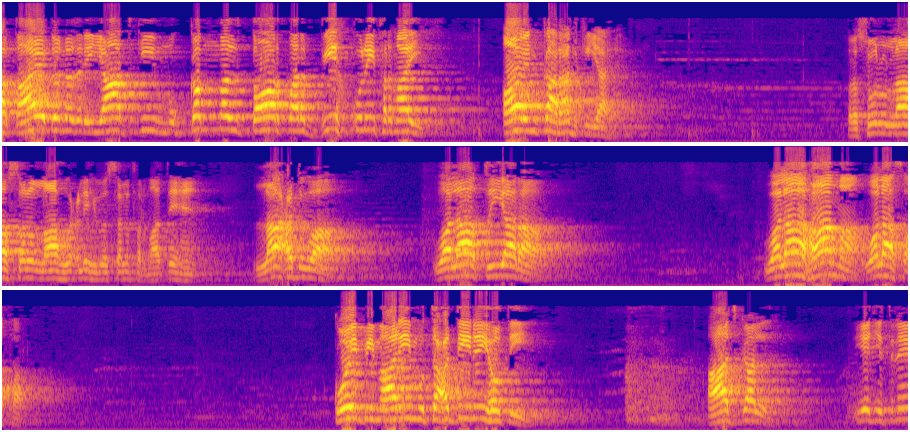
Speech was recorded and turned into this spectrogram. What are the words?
عقائد و نظریات کی مکمل طور پر بیخ کلی فرمائی اور ان کا رد کیا ہے۔ رسول اللہ صلی اللہ علیہ وسلم فرماتے ہیں، لا ادوا ولا طیارہ ولا ہاما ولا سفر کوئی بیماری متعدی نہیں ہوتی۔ آج کل یہ جتنے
